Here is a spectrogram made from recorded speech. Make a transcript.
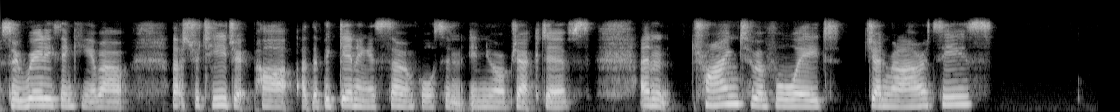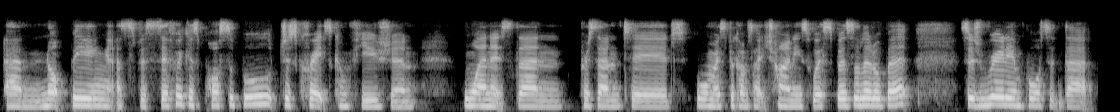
So, really thinking about that strategic part at the beginning is so important in your objectives. And trying to avoid generalities and not being as specific as possible just creates confusion when it's then presented almost becomes like chinese whispers a little bit so it's really important that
